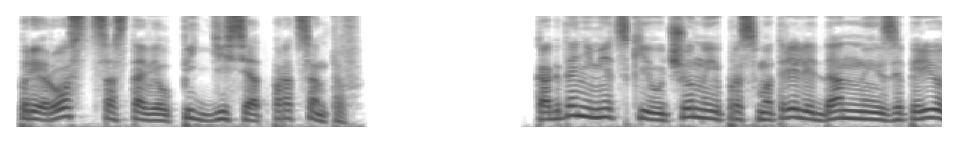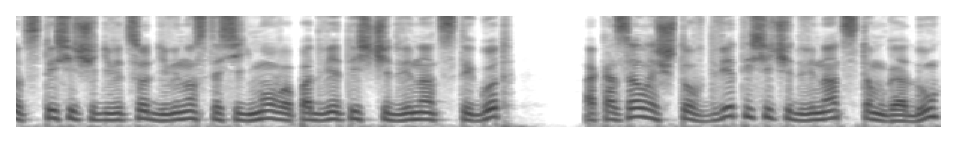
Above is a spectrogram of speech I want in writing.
прирост составил 50%. Когда немецкие ученые просмотрели данные за период с 1997 по 2012 год, оказалось, что в 2012 году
